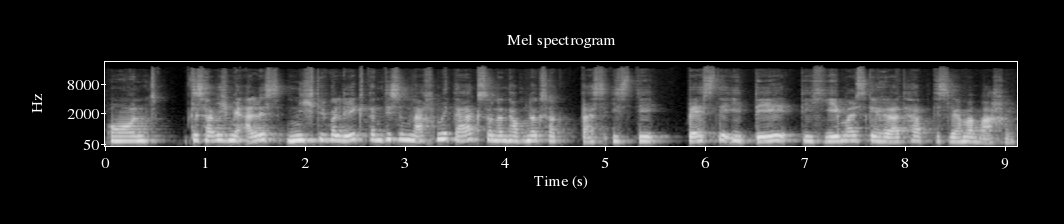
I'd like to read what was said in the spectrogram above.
Und das habe ich mir alles nicht überlegt an diesem Nachmittag, sondern habe nur gesagt, das ist die beste Idee, die ich jemals gehört habe, das werden wir machen.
